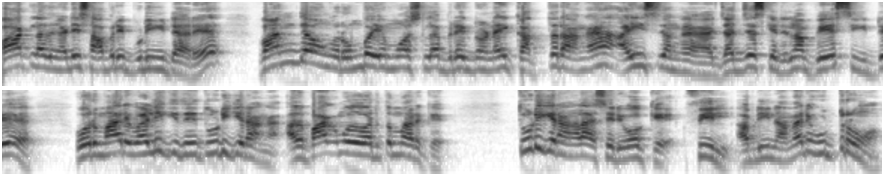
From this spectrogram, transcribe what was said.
பாட்டில் அதுங்காட்டி சாப்பிடி பிடிங்கிட்டாரு. வந்து அவங்க ரொம்ப எமோஷனலாக பிரேக் டவுன் ஆகி கத்துறாங்க. ஐஸ் அங்கே ஜட்ஜஸ் கிட்டலாம் பேசிக்கிட்டு ஒரு மாதிரி வலிக்குது துடிக்கிறாங்க. அதை பார்க்கும்போது வருத்தமாக இருக்குது துடிக்கிறாங்களா? சரி ஓகே ஃபீல் அப்படின்ற மாதிரி விட்டுருவோம்.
